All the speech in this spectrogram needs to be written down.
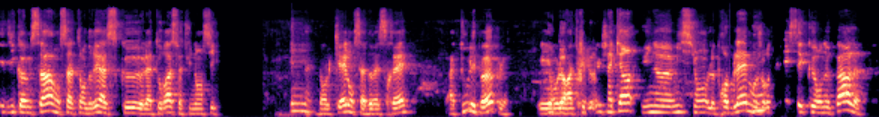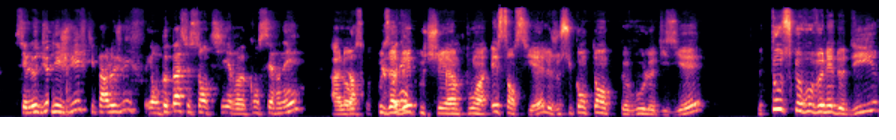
Et dit comme ça, on s'attendrait à ce que la Torah soit une encyclique dans laquelle on s'adresserait à tous les peuples et on leur attribuerait chacun une mission. Le problème aujourd'hui, c'est qu'on ne parle, c'est le Dieu des Juifs qui parle aux Juifs et on ne peut pas se sentir euh, concerné. Alors, vous avez touché un point essentiel et je suis content que vous le disiez. Tout ce que vous venez de dire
